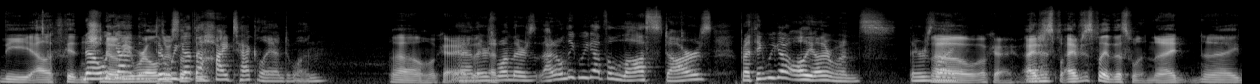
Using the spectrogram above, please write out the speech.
The Alex Kidd and No, Shinobi we got world there, or we got the High Tech Land one. oh, okay. Yeah, there's I- one. There's I don't think we got the Lost Stars, but I think we got all the other ones. There's like oh, okay. I just I've just played this one. I I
